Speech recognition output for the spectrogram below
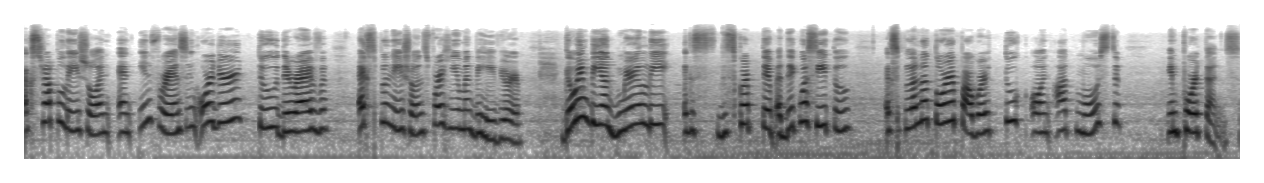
extrapolation, and inference in order to derive explanations for human behavior, going beyond merely descriptive adequacy to explanatory power took on utmost importance.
